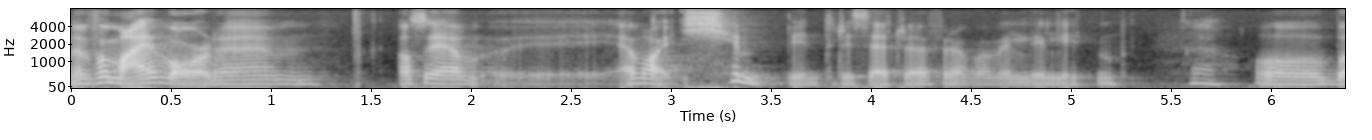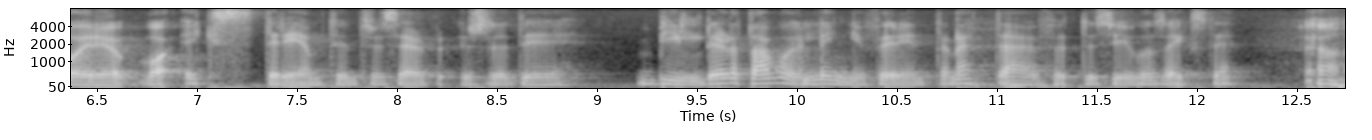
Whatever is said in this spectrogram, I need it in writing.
Men for meg var det Altså, jeg, jeg var kjempeinteressert i det fra jeg var veldig liten. Ja. Og bare var ekstremt interessert i bilder. Dette var jo lenge før internett. Jeg er jo født i 67. Ja.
